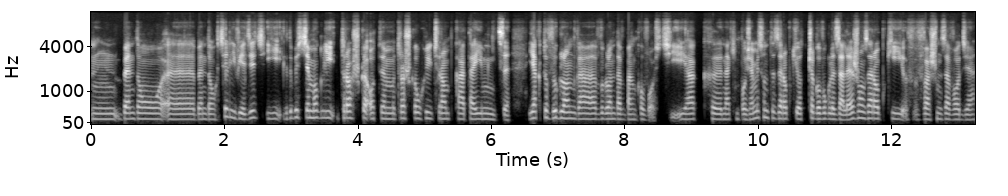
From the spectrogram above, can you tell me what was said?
mm, będą, e, będą chcieli wiedzieć i gdybyście mogli troszkę o tym, troszkę uchylić rąbka tajemnicy, jak to wygląda, wygląda w bankowości, jak, na jakim poziomie są te zarobki, od czego w ogóle zależą zarobki w waszym zawodzie?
